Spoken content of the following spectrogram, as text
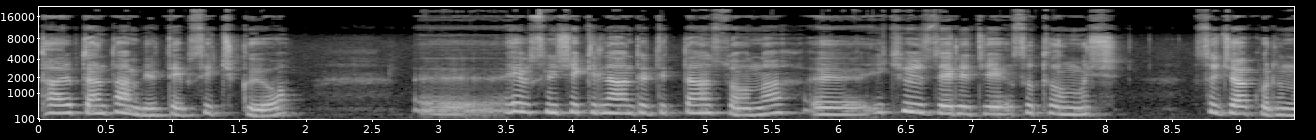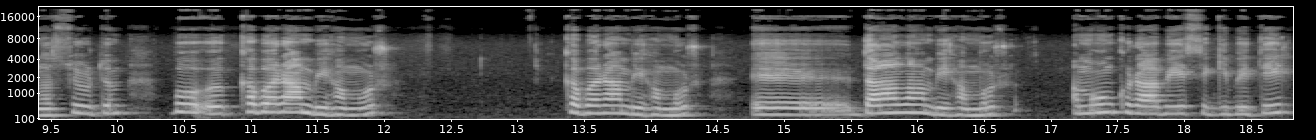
tariften tam bir tepsi çıkıyor. Ee, hepsini şekillendirdikten sonra e, 200 derece ısıtılmış sıcak fırına sürdüm. Bu e, kabaran bir hamur. Kabaran bir hamur. E, dağılan bir hamur. Ama un kurabiyesi gibi değil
